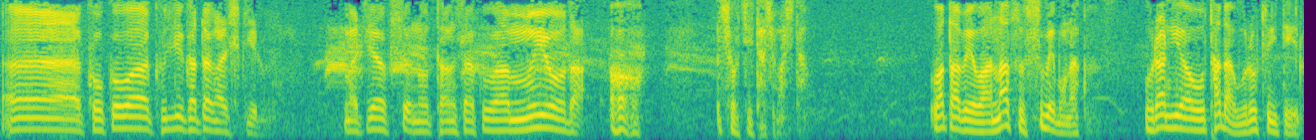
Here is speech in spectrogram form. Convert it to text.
ああここはくじ方が仕切る。町役所の探索は無用だ。ああ承知いたしました渡部はなすすべもなく裏庭をただうろついている。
